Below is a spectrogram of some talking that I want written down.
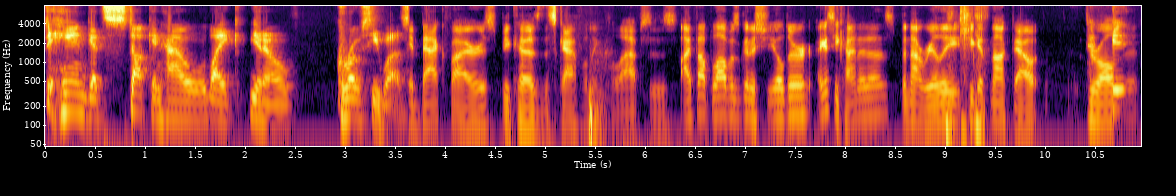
hand gets stuck in how like you know gross he was. It backfires because the scaffolding collapses. I thought Blob was going to shield her. I guess he kind of does, but not really. She gets knocked out through all of It,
